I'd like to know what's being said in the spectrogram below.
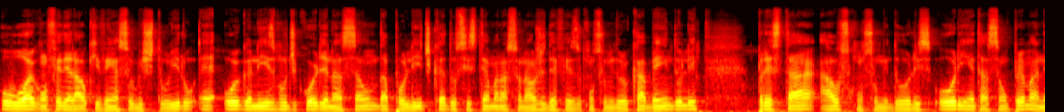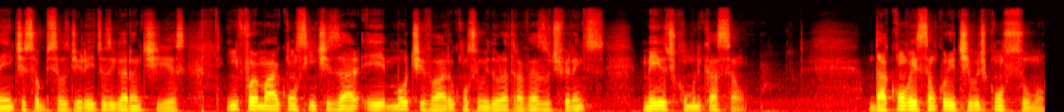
o órgão federal que venha substituí-lo é Organismo de Coordenação da Política do Sistema Nacional de Defesa do Consumidor, cabendo-lhe prestar aos consumidores orientação permanente sobre seus direitos e garantias, informar, conscientizar e motivar o consumidor através dos diferentes meios de comunicação. Da Convenção Coletiva de Consumo.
